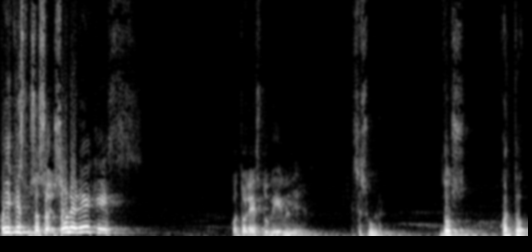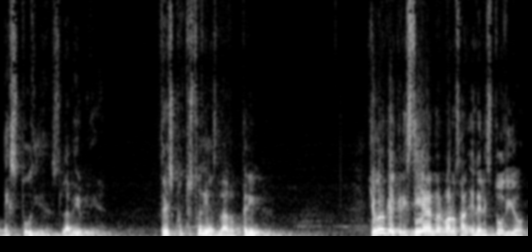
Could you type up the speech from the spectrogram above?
Oye, que son, son herejes. ¿Cuánto lees tu Biblia? Esa es una. Dos, ¿cuánto estudias la Biblia? Tres, ¿cuánto estudias la doctrina? Yo creo que el cristiano, hermanos, en el estudio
